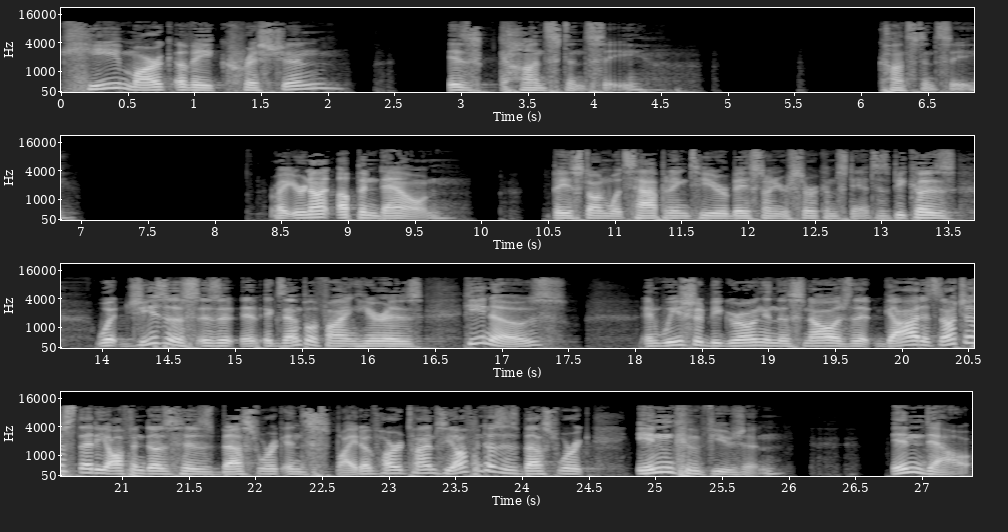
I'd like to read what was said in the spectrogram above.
key mark of a Christian is constancy. Constancy. Right? You're not up and down based on what's happening to you or based on your circumstances because what Jesus is exemplifying here is he knows and we should be growing in this knowledge that God, it's not just that He often does His best work in spite of hard times, He often does His best work in confusion, in doubt,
